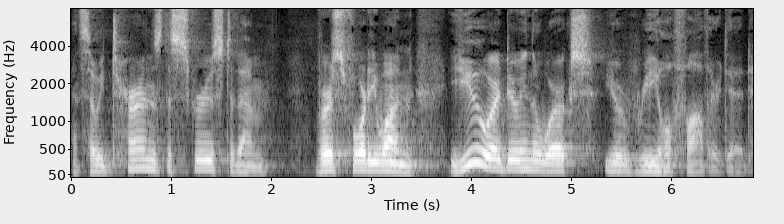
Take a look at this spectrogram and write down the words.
And so he turns the screws to them. Verse 41 You are doing the works your real father did.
